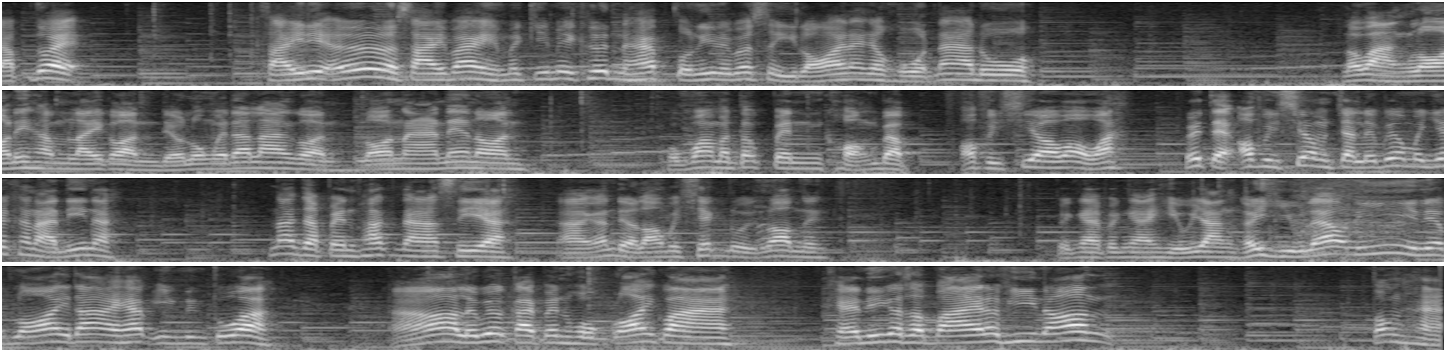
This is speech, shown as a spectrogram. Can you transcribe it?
จับด้วย ใส่ดิเออใส่ไปเมื่อกี้ไม่ขึ้นนะครับ ตัวนี้เลยว่า400 น่าจะโหดหน้าดู ระหว่างรอนี่ทำอะไรก่อน เดี๋ยวลงไปด้านล่างก่อน รอนานแน่นอน ผมว่ามันต้องเป็นของแบบออฟฟิเชียลเปล่าวะเฮ้ยแต่ออฟฟิเชียลมันจะเลเวลมาเยอะขนาดนี้นะน่าจะเป็นพักนาเซียอ่างั้นเดี๋ยวลองไปเช็คดูอีกรอบหนึ่งเป็นไงเป็นไงหิวยังเฮ้ยหิวแล้วนี่เรียบร้อยได้ครับอีกหนึ่งตัวอ้าวเลเวลกลายเป็น 600 กว่า แค่นี้ก็สบายแล้วพี่น้อง ต้องหา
